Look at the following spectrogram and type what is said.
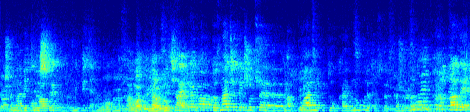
якщо навіть лише то, значить, якщо це актуально, то хай воно буде просто скажімо так. Але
